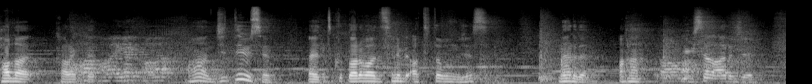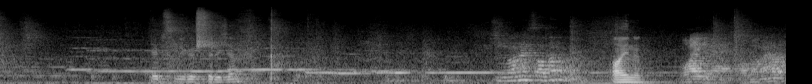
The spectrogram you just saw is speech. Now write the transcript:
Pala karakter. Aa kolay gel falan. Aha ciddi misin? Evet Kutlar Vadisi'ne bir atıfta bulunacağız. Nerede? Aha. Yüksel Arıcı. Hepsini göstereceğim. Şunların hepsi adam mı? Aynen. Vay be adamaya bak.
